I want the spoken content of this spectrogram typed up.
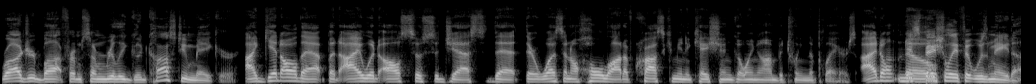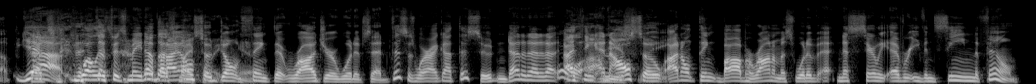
Roger bought from some really good costume maker. I get all that, but I would also suggest that there wasn't a whole lot of cross communication going on between the players. I don't know. Especially if it was made up. yeah, That's- well, if it's made well, up, but I also point, don't yeah. think that Roger would have said, "This is where I got this suit," and da da da da. I Well, think, and also. I don't think Bob Heironimus would have necessarily ever even seen the film.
